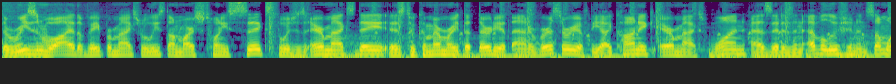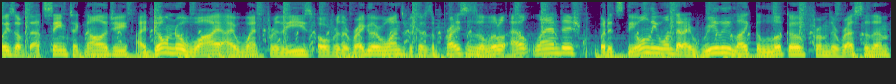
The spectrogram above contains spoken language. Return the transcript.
The reason why the Vapor Max released on March 26th, which is Air Max Day, is to commemorate the 30th anniversary of the iconic Air Max 1, as it is an evolution in some ways of that same technology. I don't know why I went for these over the regular ones because the price is a little outlandish, but it's the only one that I really like the look of from the rest of them.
